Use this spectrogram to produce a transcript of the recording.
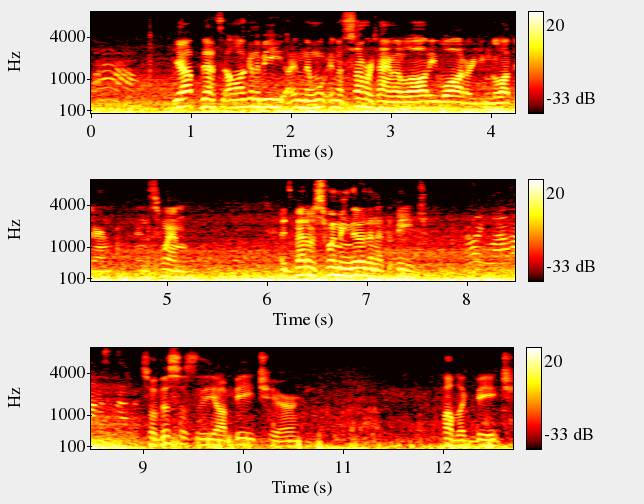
Wow. Yep, that's all gonna be in the in the summertime. It'll all be water. You can go out there and, and swim. It's better swimming there than at the beach. Like, well, I'm gonna. So this is the uh, beach here, public beach.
